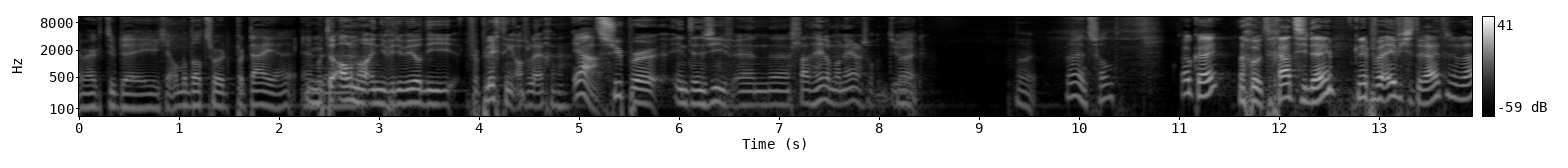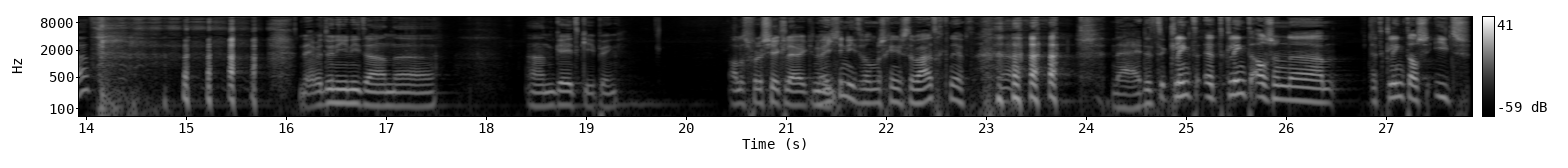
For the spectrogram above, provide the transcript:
American Today, weet je, allemaal dat soort partijen. Je En, moet eh, allemaal individueel die verplichting afleggen. Ja, super intensief en slaat helemaal nergens op natuurlijk. nou, interessant. Oké. Nou goed, gratis idee. Knippen we eventjes eruit inderdaad. nee, we doen hier niet aan, eh, aan gatekeeping. Alles voor de circulaire economie. Weet je niet, want misschien is er wel uitgeknipt. Ja. nee, dit klinkt, het klinkt als een. ehm, het klinkt als iets.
